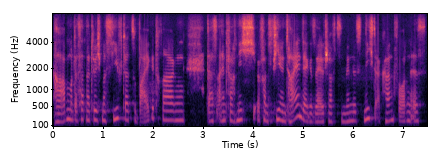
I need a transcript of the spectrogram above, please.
haben. Und das hat natürlich massiv dazu beigetragen, dass einfach nicht von vielen Teilen der Gesellschaft zumindest nicht erkannt worden ist,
